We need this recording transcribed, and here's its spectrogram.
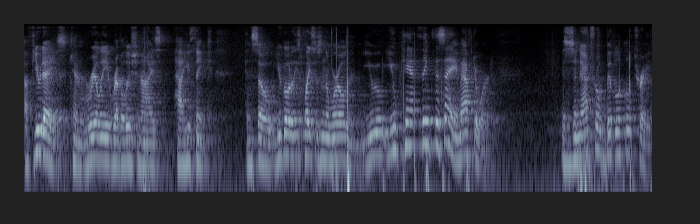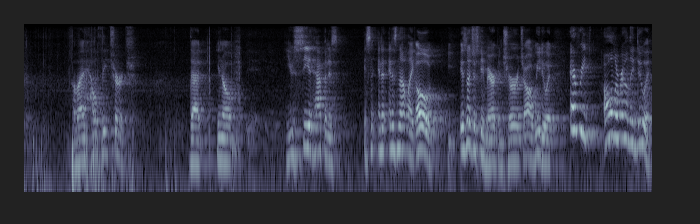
a few days can really revolutionize how you think. And so you go to these places in the world and you you can't think the same afterward. This is a natural biblical trait of a healthy church that, you know, you see it happen. It's, it's, and it's not like, oh, it's not just the American church. Oh, we do it. Every, all around they do it.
